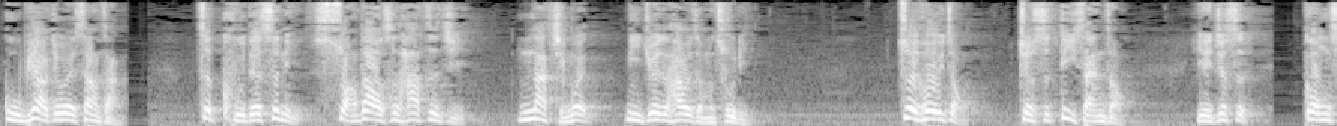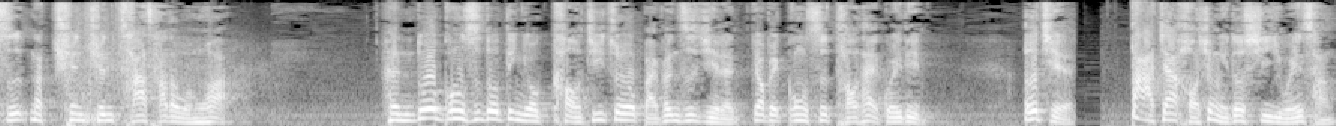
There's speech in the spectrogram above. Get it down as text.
股票就会上涨。这苦的是你，爽到的是他自己。那请问你觉得他会怎么处理？最后一种就是第三种，也就是公司那圈圈叉叉的文化。很多公司都定有考绩最后百分之几的人要被公司淘汰规定，而且大家好像也都习以为常，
